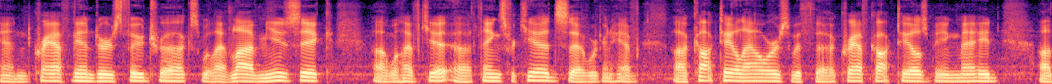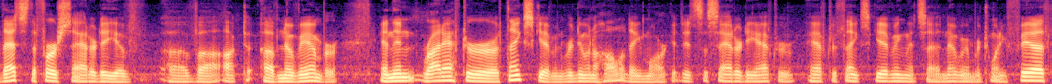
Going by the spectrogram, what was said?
and craft vendors, food trucks. We'll have live music. Uh, we'll have ki- uh, things for kids. Uh, we're going to have uh, cocktail hours with uh, craft cocktails being made. Uh, that's the first Saturday of of, Oct- of November, and then right after Thanksgiving, we're doing a holiday market. It's the Saturday after after Thanksgiving. That's November 25th.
